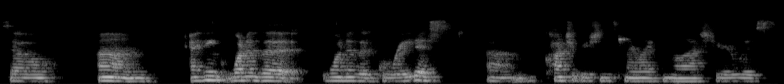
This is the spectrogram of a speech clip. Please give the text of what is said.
So um, I think one of the one of the greatest um, contributions to my life in the last year was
